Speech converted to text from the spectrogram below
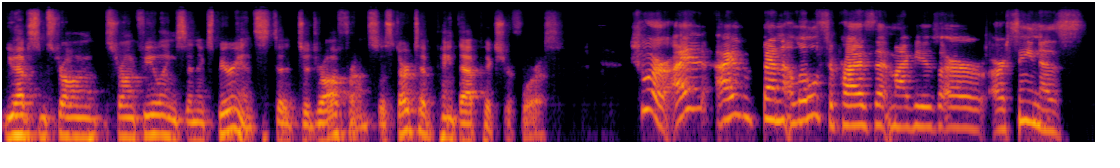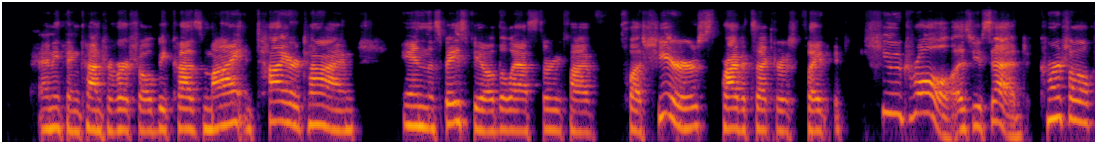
you have some strong strong feelings and experience to, to draw from. So start to paint that picture for us. Sure. I I've been a little surprised that my views are are seen as anything controversial because my entire time in the space field the last 35 plus years, private sector has played a huge role, as you said. Commercial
